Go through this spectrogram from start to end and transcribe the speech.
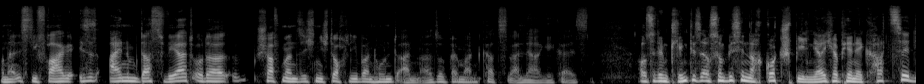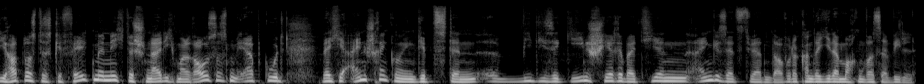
Und dann ist die Frage, ist es einem das wert oder schafft man sich nicht doch lieber einen Hund an, also wenn man Katzenallergiker ist? Außerdem klingt es auch so ein bisschen nach Gott spielen. Ja, ich habe hier eine Katze, die hat was, das gefällt mir nicht, das schneide ich mal raus aus dem Erbgut. Welche Einschränkungen gibt es denn, äh, wie diese Genschere bei Tieren eingesetzt werden darf? Oder kann da jeder machen, was er will?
